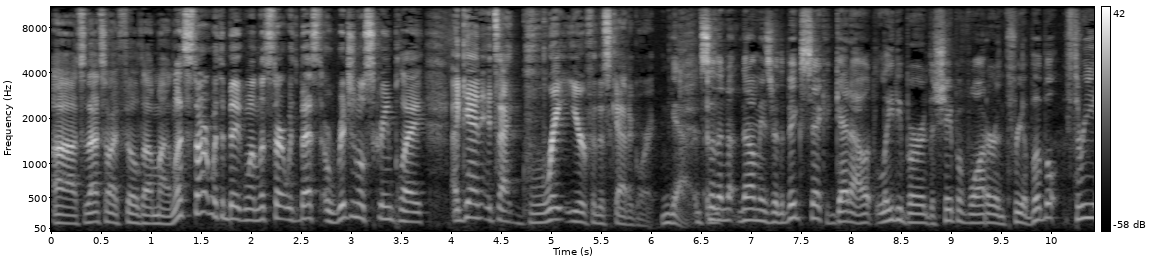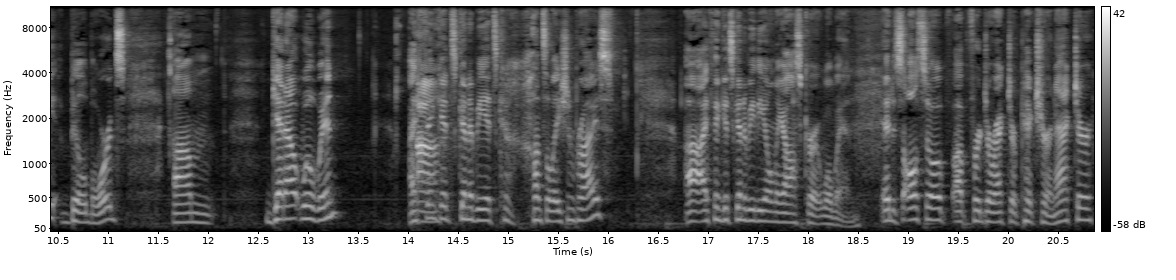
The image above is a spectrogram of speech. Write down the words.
Uh, so that's how I filled out mine. Let's start with the big one. Let's start with Best Original Screenplay. Again, it's a great year for this category. yeah. So the, nominees are The Big Sick, Get Out, Lady Bird, The Shape of Water, and three three billboards. Um, Get Out will win. I Uh. think it's going to be its consolation prize. Uh, I think it's going to be the only Oscar it will win. It is also up for director, picture, and actor.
